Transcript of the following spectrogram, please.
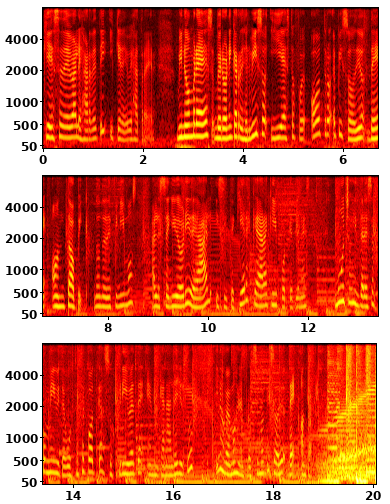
qué se debe alejar de ti y qué debes atraer. Mi nombre es Verónica Ruiz del Viso y esto fue otro episodio de On Topic, donde definimos al seguidor ideal y si te quieres quedar aquí porque tienes muchos intereses conmigo y te gusta este podcast, suscríbete en mi canal de YouTube y nos vemos en el próximo episodio de On Topic.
